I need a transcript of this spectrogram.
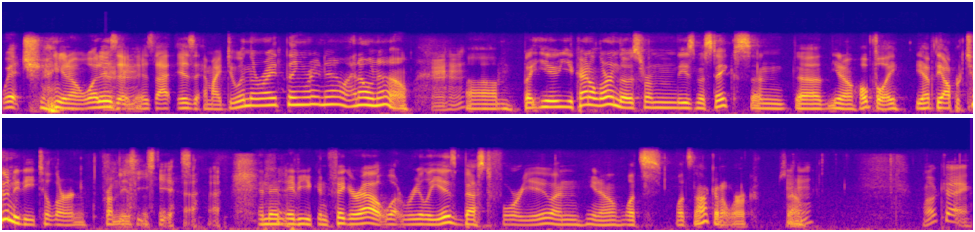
which you know what is Mhm. it is that is am i doing the right thing right now i don't know hmm um, but you you kind of learn those from these mistakes and uh, you know hopefully you have the opportunity to learn from these mistakes yeah. and then maybe you can figure out what really is best for you and you know what's what's not going to work so Mhm. Okay.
